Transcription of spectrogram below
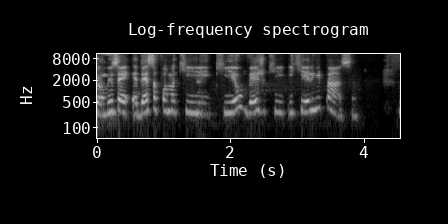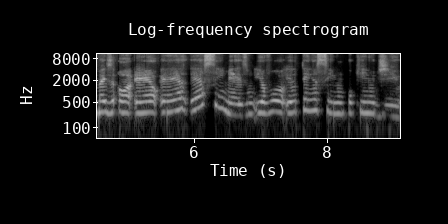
Pelo menos é, é dessa forma que, que eu vejo que, e que ele me passa. Mas ó, é, é, é assim mesmo, e eu vou, eu tenho assim um pouquinho de.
